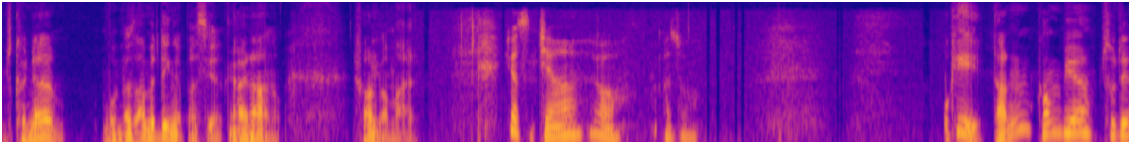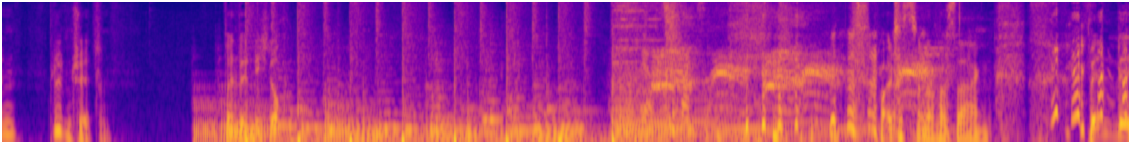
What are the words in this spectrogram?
es können ja wundersame Dinge passieren. Genau. Keine Ahnung. Schauen wir mal. Ja, sind ja, ja, also Okay, dann kommen wir zu den Blütenschätzen. Wenn wir nicht noch Ja, zu langsam. Wolltest du noch was sagen? Wenn wir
